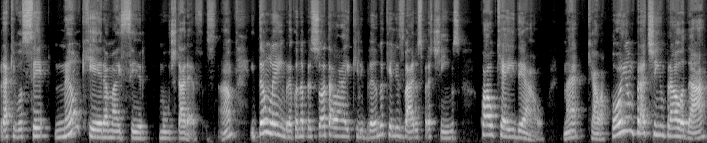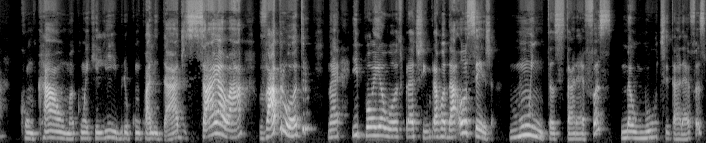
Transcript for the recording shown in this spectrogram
para que você não queira mais ser multitarefas. Tá? Então lembra quando a pessoa está lá equilibrando aqueles vários pratinhos, qual que é ideal, né? Que ela ponha um pratinho para rodar com calma, com equilíbrio, com qualidade, saia lá, vá para o outro, né? E ponha o outro pratinho para rodar, ou seja, muitas tarefas não multitarefas,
